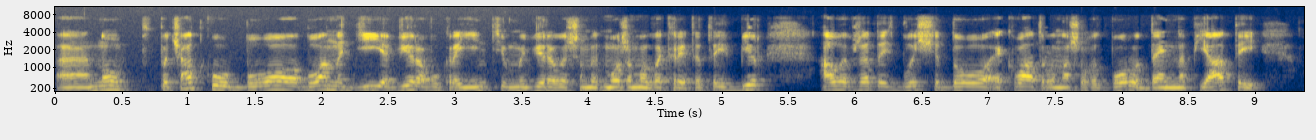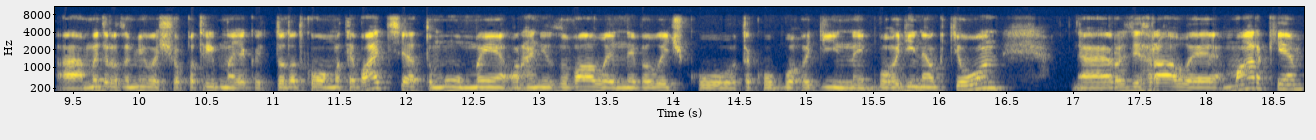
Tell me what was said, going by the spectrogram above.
Е, Ну, спочатку було була надія, віра в українців. Ми вірили, що ми зможемо закрити цей збір. Але вже десь ближче до екватору нашого збору, день на п'ятий, е, ми зрозуміли, що потрібна якась додаткова мотивація. Тому ми організували невеличку таку благодійний благодійний аукціон, е, розіграли марки.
